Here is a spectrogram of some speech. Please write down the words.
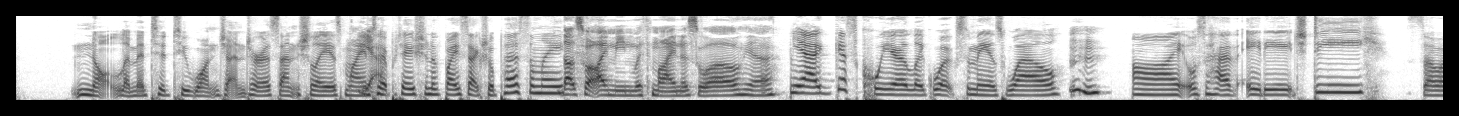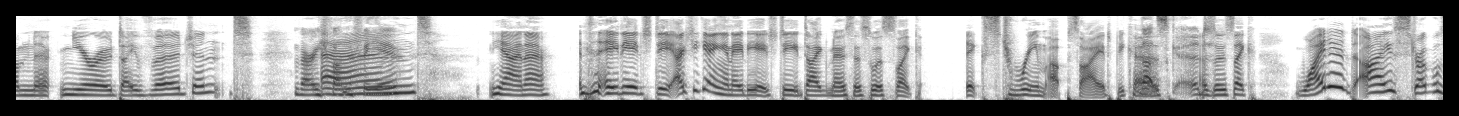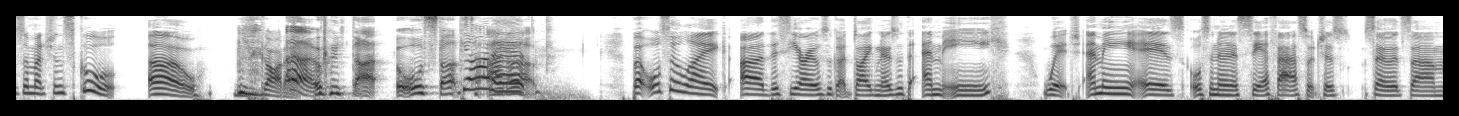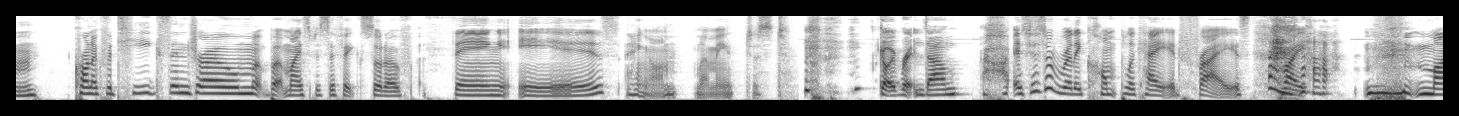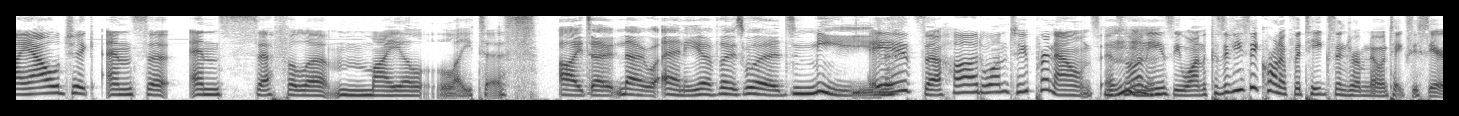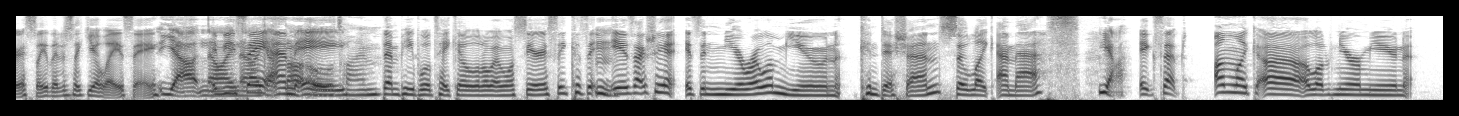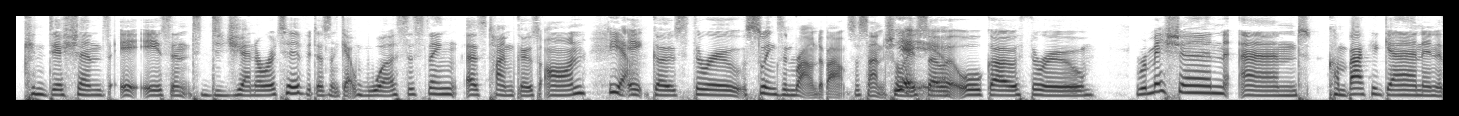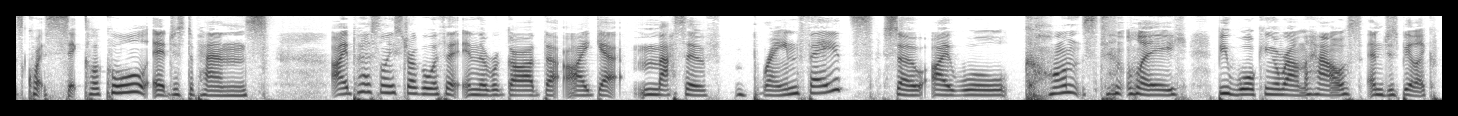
not limited to one gender, essentially, is my Yeah. interpretation of bisexual personally. That's what I mean with mine as well, yeah. Yeah, I guess queer like works for me as well. Mm-hmm. I also have ADHD, so I'm ne- neurodivergent. Very fun for you. And- Yeah, I know. ADHD. Actually, getting an ADHD diagnosis was like extreme upside because That's good. I was always like, why did I struggle so much in school? Oh, got it. Oh, that all starts Got to add it. up. But also, like, uh, this year I also got diagnosed with ME, which ME is also known as CFS, which is so it's um chronic fatigue syndrome. But my specific sort of thing is, hang on, let me just. Got it written down. It's just a really complicated phrase, right? Myalgic ense- encephalomyelitis. I don't know what any of those words mean. It's a hard one to pronounce. It's not an easy one because if you say chronic fatigue syndrome, no one takes you seriously. They're just like you're lazy. yeah, no, if I you know, I say get all ME, the then people take it a little bit more seriously because it is actually it's a neuroimmune condition, so like MS. Yeah, Except unlike uh, a lot of neuroimmune conditions, it isn't degenerative. It doesn't get worse as thing as time goes on. Yeah. it goes through swings and roundabouts essentially. Yeah, yeah, so yeah. it will go through remission and come back again, and it's quite cyclical. It just depends. I personally struggle with it in the regard that I get massive brain fades. So I will constantly be walking around the house and just be like,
